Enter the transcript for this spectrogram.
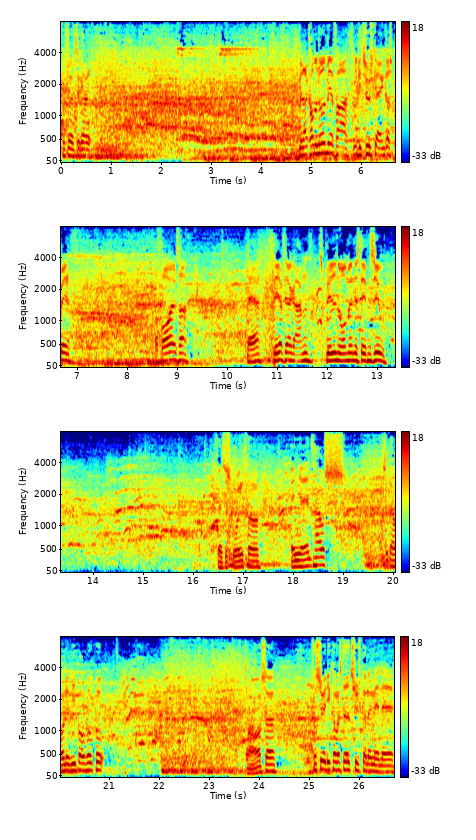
For første gang. Men der er kommet noget mere fart i de tyske angrebsspil. Og forhold altså. sig ja, flere og flere gange splittet nordmændenes defensiv. Første scoring for Anja Althaus til daglig Viborg HK. Og så forsøger de at komme afsted, tyskerne, men øh,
